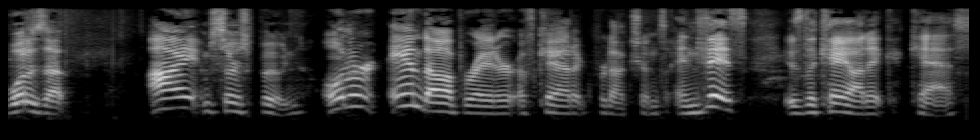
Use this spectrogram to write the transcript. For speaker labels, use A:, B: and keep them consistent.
A: What is up? I am Sir Spoon, owner and operator of Chaotic Productions, and this is the Chaotic Cast.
